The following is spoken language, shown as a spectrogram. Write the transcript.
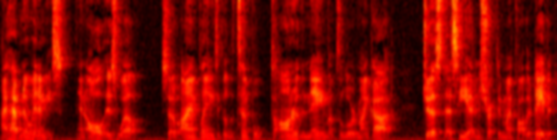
I have no enemies, and all is well. So I am planning to build a temple to honor the name of the Lord my God, just as he had instructed my father David.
